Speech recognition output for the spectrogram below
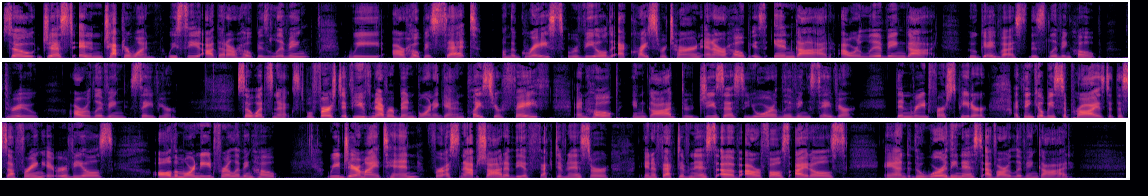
So just in chapter 1, we see uh, that our hope is living. We our hope is set on the grace revealed at Christ's return and our hope is in God, our living God, who gave us this living hope through our living Savior. So, what's next? Well, first, if you've never been born again, place your faith and hope in God through Jesus, your living Savior. Then read First Peter. I think you'll be surprised at the suffering it reveals all the more need for a living hope. Read Jeremiah 10 for a snapshot of the effectiveness or ineffectiveness of our false idols and the worthiness of our living God.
